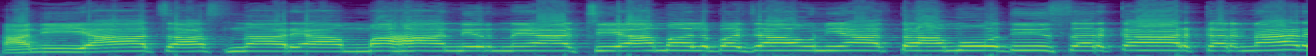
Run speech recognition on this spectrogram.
आणि याच असणाऱ्या महानिर्णयाची अंमलबजावणी आता मोदी सरकार करणार.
